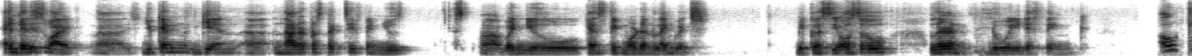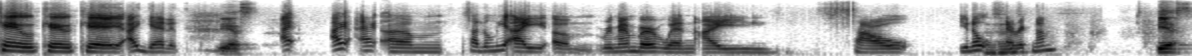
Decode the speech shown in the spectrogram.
and that is why uh, you can gain uh, another perspective when you uh, when you can speak more than language because you also learn the way they think Okay, okay, okay. I get it. yes I I, I um suddenly I um remember when I saw you know hmm Eric Nam? yes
